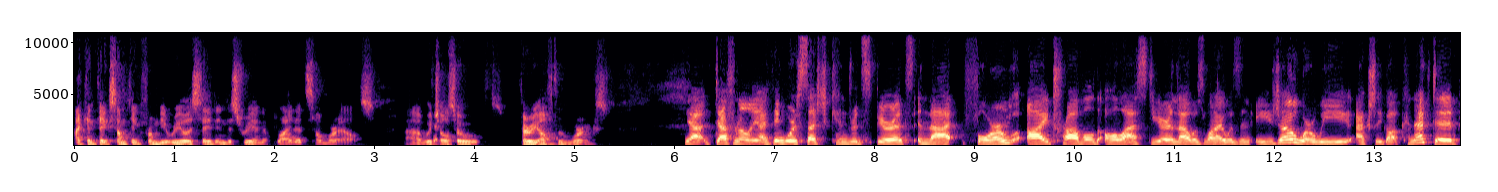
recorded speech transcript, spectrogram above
i can take something from the real estate industry and apply that somewhere else uh, which also very often works yeah, definitely. I think we're such kindred spirits in that form. I traveled all last year, and that was when I was in Asia, where we actually got connected.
